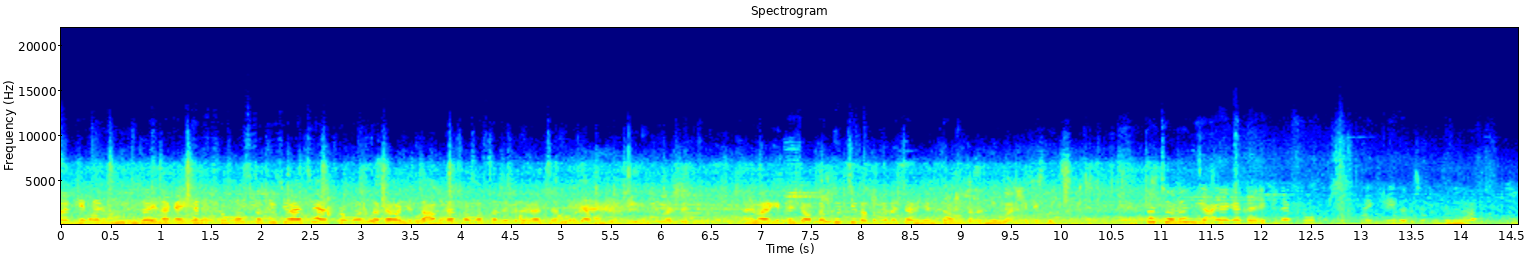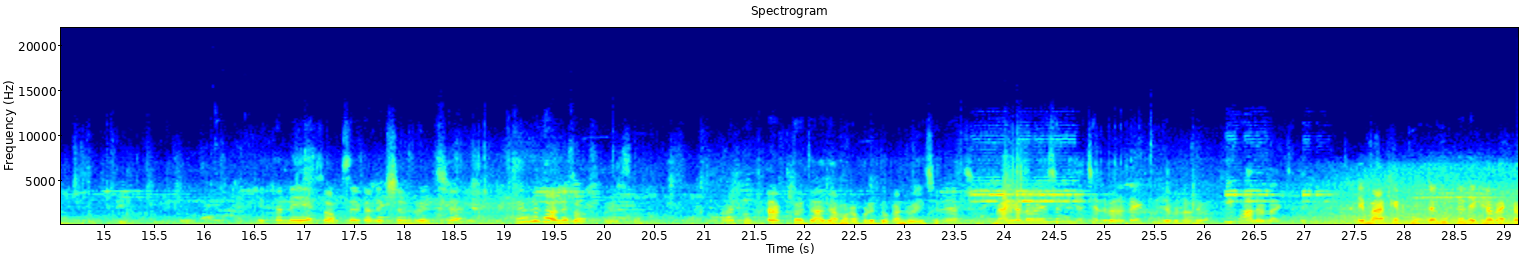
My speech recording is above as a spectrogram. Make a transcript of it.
মার্কেটের মধ্যে এলাকা। এখানে সমস্ত কিছু আছে আর সমস্তটা মানে দামটা সমস্ত লেভেলের আছে। আপনি যেমন কিছু কিনতে পারবেন। মানে মার্কেটে যত ঘুরছি, তত মনে হচ্ছে আমি জানি ধর্মতলা নিউ মার্কেটে ঘুরছি। তো চলুন যাই জায়গাটা এখানে ফ্রুট বিক্রি হচ্ছে বিভিন্ন। এখানে সক্সের কালেকশন রয়েছে। বিভিন্ন ধরনের সক্স রয়েছে। আর টুকটাক তো যা জামা কাপড়ের দোকান রয়েছে। ব্যাঙ্গালোর এসে নিজের ছেলেবেলাটাকে খুঁজে পেলাম এবং কি ভালো লাগছে এই মার্কেট ঘুরতে ঘুরতে দেখলাম একটা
